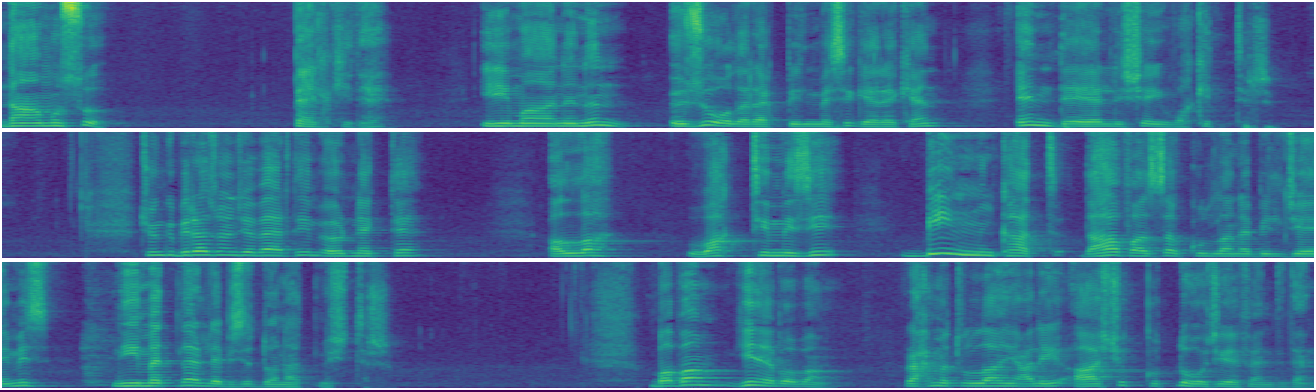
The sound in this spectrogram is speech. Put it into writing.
namusu belki de imanının özü olarak bilmesi gereken en değerli şey vakittir. Çünkü biraz önce verdiğim örnekte Allah vaktimizi bin kat daha fazla kullanabileceğimiz nimetlerle bizi donatmıştır. Babam yine babam rahmetullahi aleyh Aşık Kutlu Hoca Efendi'den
